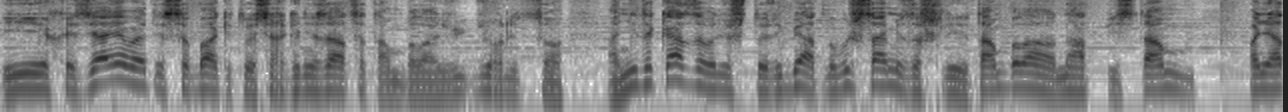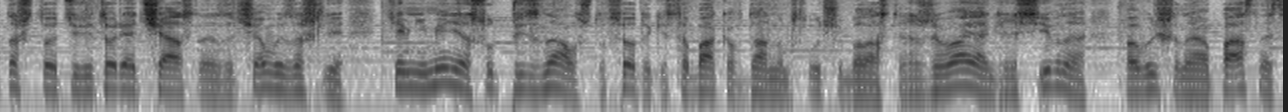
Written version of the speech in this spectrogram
и хозяева этой собаки, то есть организация там была, юрлицо, они доказывали, что, ребят, ну вы же сами зашли, там была надпись, там понятно, что территория частная, зачем вы зашли? Тем не менее, суд признал, что все-таки собака в данном случае была сторожевая, агрессивная, повышенная опасность,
